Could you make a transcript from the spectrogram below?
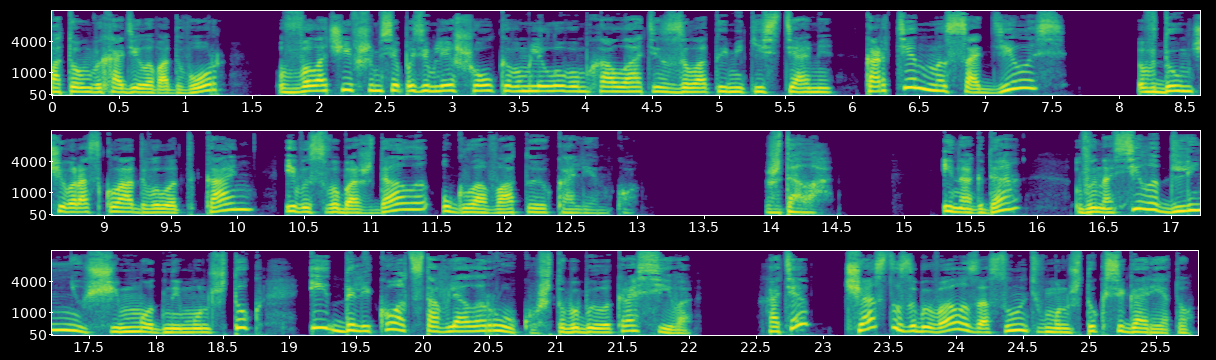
Потом выходила во двор — в волочившемся по земле шелковом лиловом халате с золотыми кистями, картинно садилась, вдумчиво раскладывала ткань и высвобождала угловатую коленку. Ждала. Иногда выносила длиннющий модный мундштук и далеко отставляла руку, чтобы было красиво, хотя часто забывала засунуть в мундштук сигарету.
